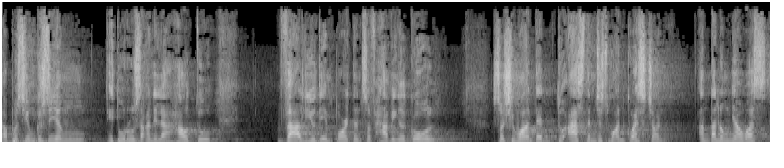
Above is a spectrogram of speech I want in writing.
Tapos yung gusto niyang ituro sa kanila how to value the importance of having a goal. So she wanted to ask them just one question. Ang tanong niya was,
